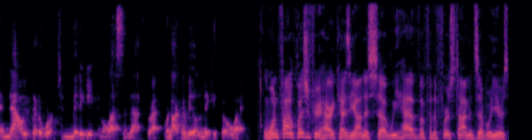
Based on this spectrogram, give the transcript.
and now we've got to work to mitigate and lessen that threat we're not going to be able to make it go away one final question for you, Harry Kazianis. Uh, we have, uh, for the first time in several years,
